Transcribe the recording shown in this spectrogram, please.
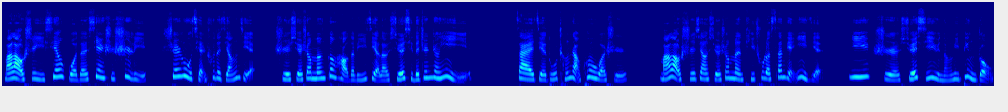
马老师以鲜活的现实事例，深入浅出的讲解，使学生们更好的理解了学习的真正意义。在解读成长困惑时，马老师向学生们提出了三点意见：一是学习与能力并重；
